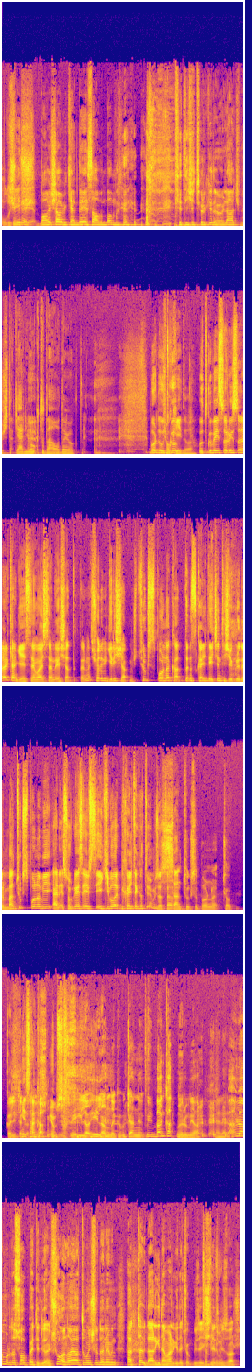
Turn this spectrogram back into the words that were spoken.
oluşmuş. Şeyde Bağış abi kendi hesabından mı? Titici Türk'ü de öyle açmıştık. Yani yoktu daha o da yoktu. Bu arada Utku, Çok iyiydi o. Utku Bey soruyu sorarken GS maçlarında yaşattıklarını şöyle bir giriş yapmış. Türk sporuna kattığınız kalite için teşekkür ederim. Ben Türk sporuna bir yani Sokrates FC ekibi olarak bir kalite katıyor muyuz hatta? Sen Türk sporuna çok kalite sen katıyorsun. katmıyor musun? Ve İlan, İlan'daki kendi, ben katmıyorum ya. Ben, ben burada sohbet ediyorum. Şu an hayatımın şu dönemin... Ha tabii dergide mergide çok güzel işlerimiz var.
